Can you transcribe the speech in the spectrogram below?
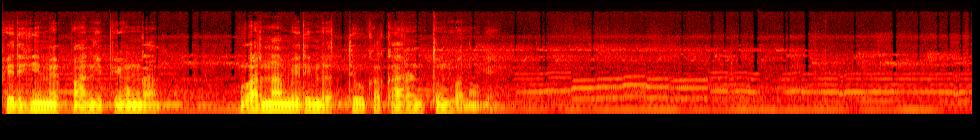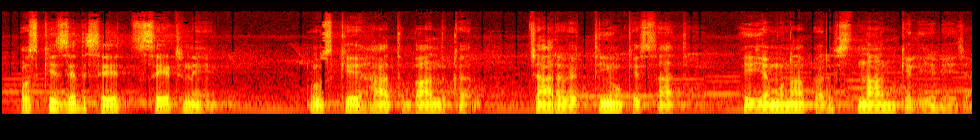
फिर ही मैं पानी पीऊँगा, वरना मेरी मृत्यु का कारण तुम बनोगे। उसकी जिद से सेठ ने उसके हाथ बांधकर चार व्यक्तियों के साथ यमुना पर स्नान के लिए भेजा।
